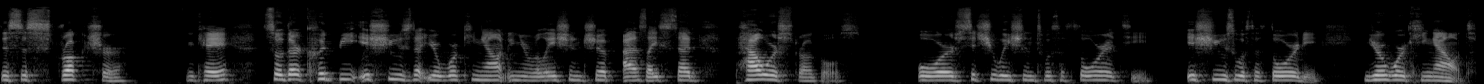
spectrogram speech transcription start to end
This is structure. Okay? So there could be issues that you're working out in your relationship. As I said, power struggles or situations with authority, issues with authority. You're working out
